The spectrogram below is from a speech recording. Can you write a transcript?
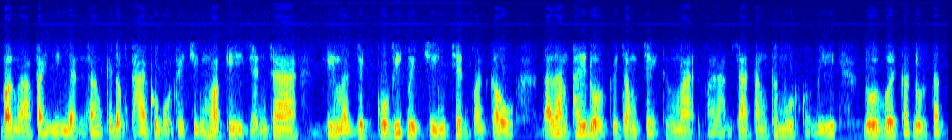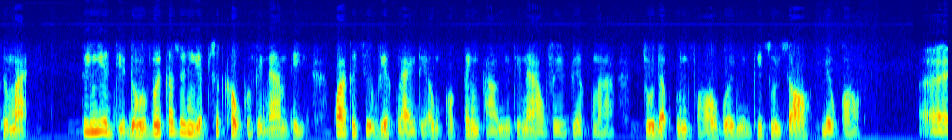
Vâng, à, phải nhìn nhận rằng cái động thái của Bộ Tài chính Hoa Kỳ diễn ra khi mà dịch COVID-19 trên toàn cầu đã làm thay đổi cái dòng chảy thương mại và làm gia tăng thâm hụt của Mỹ đối với các đối tác thương mại. Tuy nhiên thì đối với các doanh nghiệp xuất khẩu của Việt Nam thì qua cái sự việc này thì ông có cảnh báo như thế nào về việc mà chủ động ứng phó với những cái rủi ro nếu có? Ờ,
